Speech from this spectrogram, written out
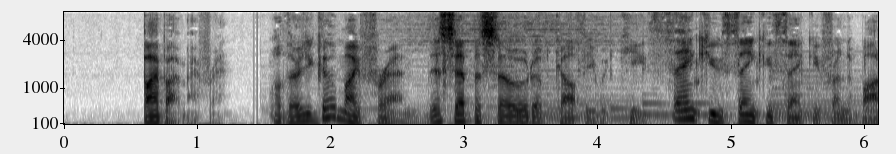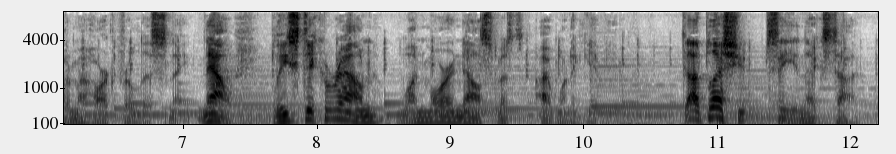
Bye bye, my friend. Well, there you go, my friend. This episode of Coffee with Keith. Thank you, thank you, thank you from the bottom of my heart for listening. Now, please stick around. One more announcement I want to give you. God bless you. See you next time.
